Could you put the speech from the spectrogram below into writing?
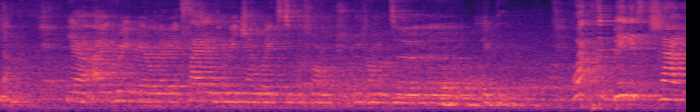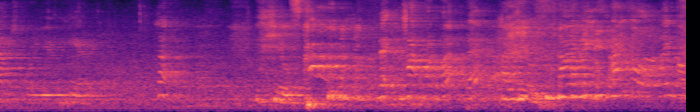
Yeah. Yeah, I agree. We are very excited and we can't wait to perform in front of the uh, people. What's the biggest challenge for you here? Huh. Heels. Like, how, what, what? High heels. I mean, I know, I know.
